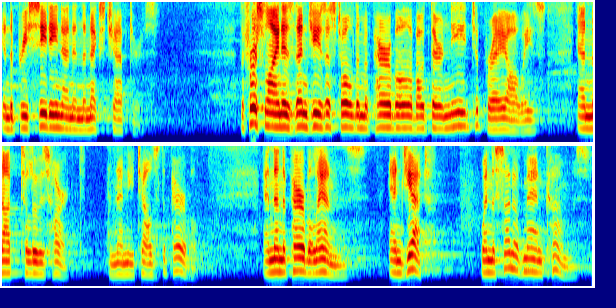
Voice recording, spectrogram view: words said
in the preceding and in the next chapters. The first line is Then Jesus told them a parable about their need to pray always and not to lose heart. And then he tells the parable. And then the parable ends. And yet, when the Son of Man comes,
